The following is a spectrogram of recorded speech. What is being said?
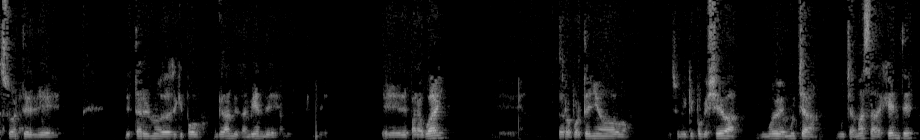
suerte de, estar en uno de los equipos grandes también de, de, eh, Paraguay. Eh, Cerro Porteño es un equipo que lleva, mueve mucha, mucha masa de gente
